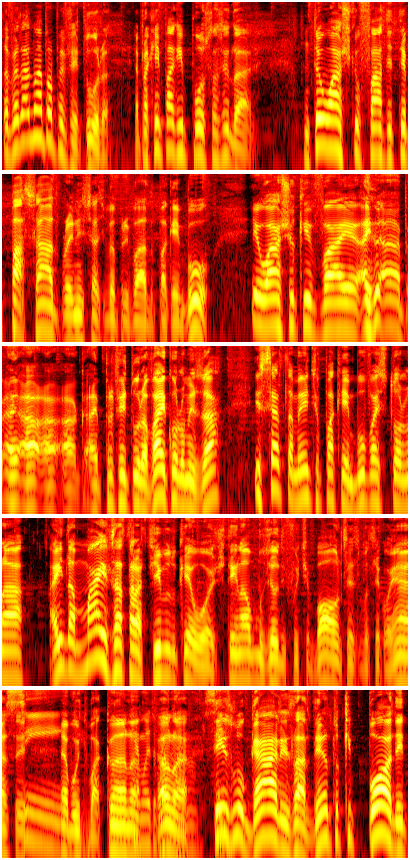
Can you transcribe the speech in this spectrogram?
Na verdade, não é para a prefeitura, é para quem paga imposto na cidade. Então eu acho que o fato de ter passado para a iniciativa privada do Pacaembu, eu acho que vai. A, a, a, a, prefeitura vai economizar e certamente o Pacaembu vai se tornar ainda mais atrativo do que hoje. Tem lá o Museu de Futebol, não sei se você conhece. Sim. É muito bacana. É muito bacana. É, é? Tem lugares lá dentro que podem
